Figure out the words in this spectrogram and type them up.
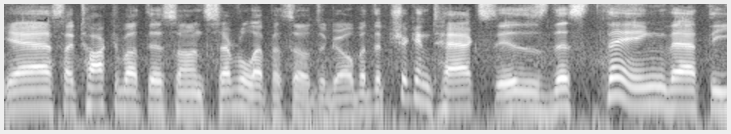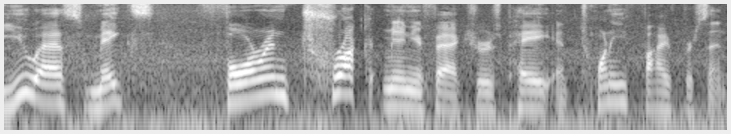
Yes, I talked about this on several episodes ago, but the chicken tax is this thing that the US makes foreign truck manufacturers pay a 25%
